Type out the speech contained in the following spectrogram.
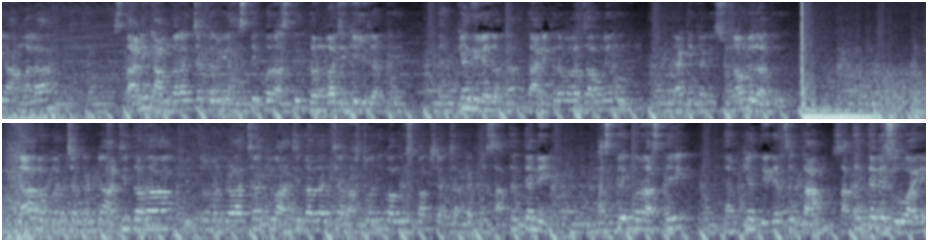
की आम्हाला स्थानिक आमदारांच्या करवी हस्तेपर हस्ते दंबाजी केली जाते धमक्या दिल्या जातात कार्यक्रमाला जाऊ नये म्हणून त्या ठिकाणी सुनावलं जातं. या लोकांच्याकडनं अजितदादा मित्रमंडळाच्या किंवा अजितदादांच्या राष्ट्रवादी काँग्रेस पक्षाच्याकडनं सातत्याने हस्तेपर हस्ते धमक्या देण्याचं काम सातत्याने सुरू आहे.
